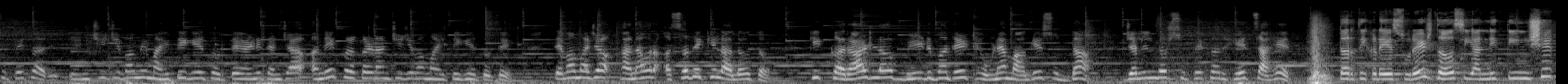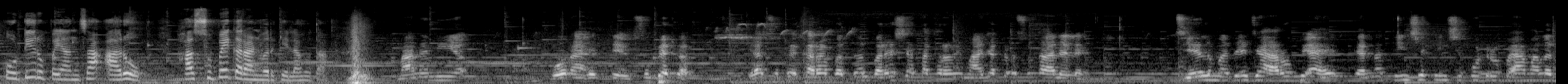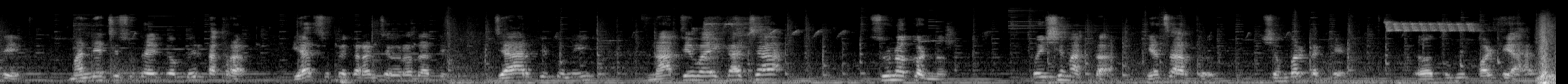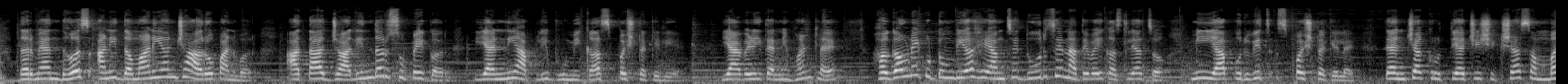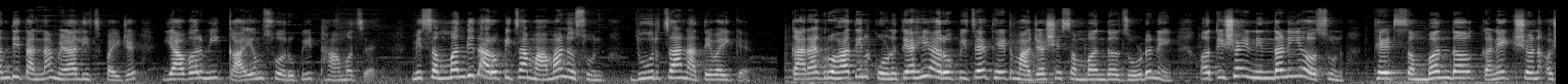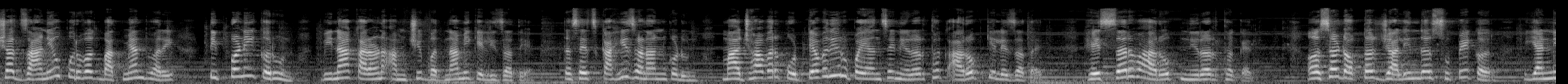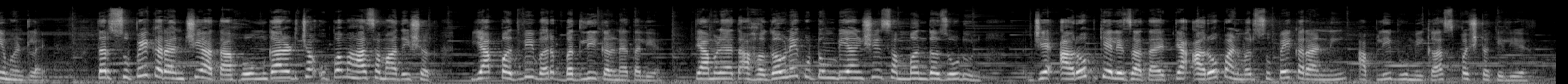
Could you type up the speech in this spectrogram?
सुपेकर यांची जेव्हा मी माहिती घेत होते आणि त्यांच्या अनेक प्रकरणांची जेव्हा माहिती घेत होते तेव्हा माझ्या कानावर असं देखील आलं होतं की कराडला बीडमध्ये ठेवण्यामागे सुद्धा जलिंदर सुपेकर हेच आहेत. तर तिकडे सुरेश धस यांनी तीनशे कोटी रुपयांचा आरोप हा सुपेकरांवर केला होता. माननीय कोण आहेत ते? सुपेकर. या सुपेकराबद्दल बऱ्याचशा तक्रारी माझ्याकडे सुद्धा आलेल्या आहेत. जेलमध्ये जे आरोपी आहेत त्यांना तीनशे तीनशे कोटी रुपये आम्हाला दे. मानण्याची सुद्धा एक गंभीर तक्रार. याच सुपेकरांच्या विरोधात ज्या अर्थी तुम्ही नातेवाईकाच्या सुनाकडनं पैसे मागता याचा अर्थ शंभर टक्के तुम्ही फॉल्टी आहात. दरम्यान धस आणि दमानियांच्या आरोपांवर आता जालिंदर सुपेकर यांनी आपली भूमिका स्पष्ट केली आहे. यावेळी त्यांनी म्हटलंय हगवणे कुटुंबीय हे आमचे दूरचे नातेवाईक असल्याचं मी यापूर्वीच स्पष्ट केलंय. त्यांच्या कृत्याची शिक्षा संबंधितांना मिळालीच पाहिजे यावर मी कायमस्वरूपी ठामच आहे. मी संबंधित आरोपीचा मामा नसून दूरचा नातेवाईक आहे. कारागृहातील कोणत्याही आरोपीचे थेट माझ्याशी संबंध जोडणे अतिशय निंदनीय असून थेट संबंध कनेक्शन अशा जाणीवपूर्वक बातम्यांद्वारे टिप्पणी करून विनाकारण आमची बदनामी केली जाते. तसेच काही जणांकडून माझ्यावर कोट्यवधी रुपयांचे निरर्थक आरोप केले जात आहेत. हे सर्व आरोप निरर्थक आहेत. असं डॉक्टर जालिंदर सुपेकर यांनी म्हटलंय. तर सुपेकरांची आता होमगार्डच्या उपमहासमादेशक या पदवीवर बदली करण्यात आली आहे. त्यामुळे आता हगवणे कुटुंबियांशी संबंध जोडून जे आरोप केले जात आहेत त्या आरोपांवर सुपेकरांनी आपली भूमिका स्पष्ट केली आहे.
